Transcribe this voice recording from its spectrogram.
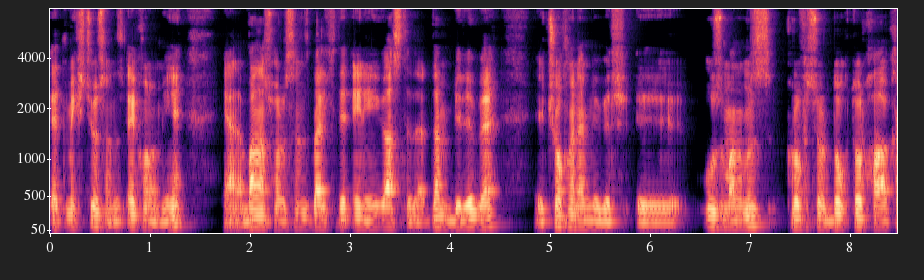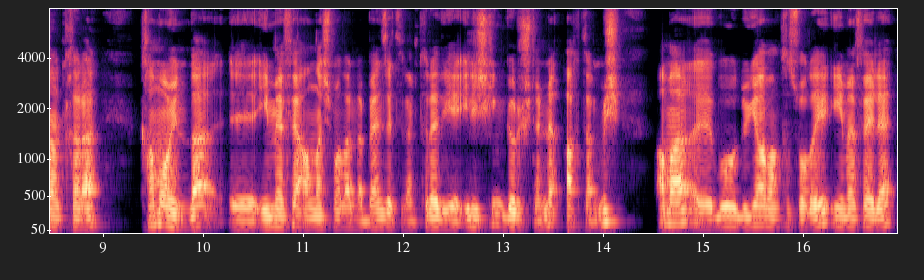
etmek istiyorsanız ekonomiyi yani bana sorarsanız belki de en iyi gazetelerden biri ve e, çok önemli bir e, uzmanımız Profesör Doktor Hakan Kara kamuoyunda e, IMF anlaşmalarına benzetilen krediye ilişkin görüşlerini aktarmış. Ama e, bu Dünya Bankası olayı IMF ile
